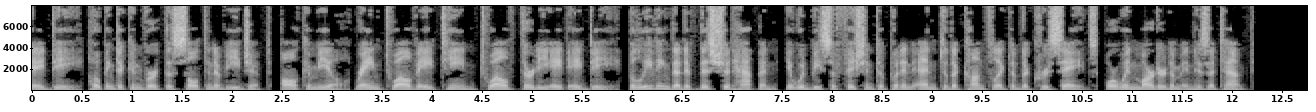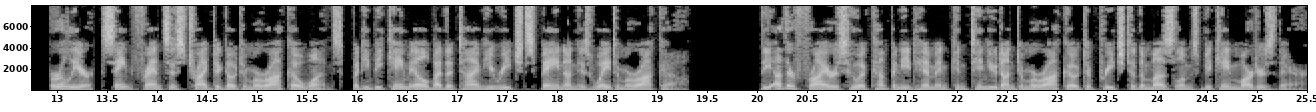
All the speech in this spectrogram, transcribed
AD hoping to convert the Sultan of Egypt, al-Kamil reigned 1218–1238 AD, believing that if this should happen, it would be sufficient to put an end to the conflict of the Crusades, or win martyrdom in his attempt. Earlier, Saint Francis tried to go to Morocco once, but he became ill by the time he reached Spain on his way to Morocco. The other friars who accompanied him and continued on to Morocco to preach to the Muslims became martyrs there.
